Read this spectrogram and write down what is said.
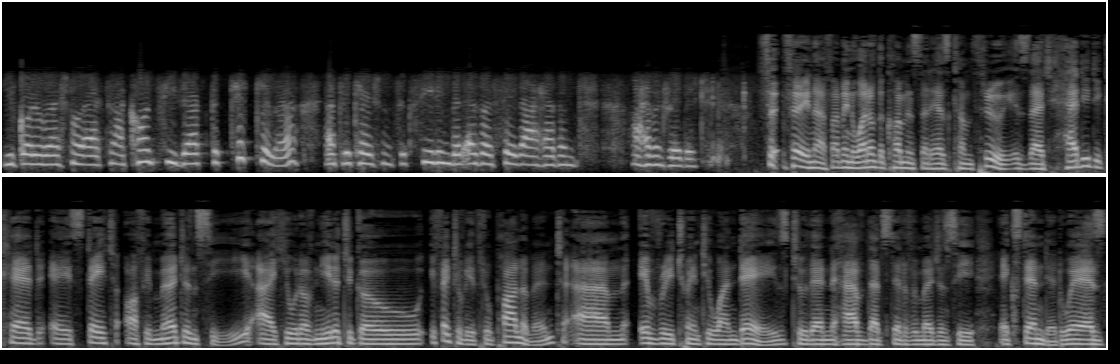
you've got a rational act. I can't see that particular application succeeding, but as I said, I haven't, I haven't read it. F- fair enough. I mean, one of the comments that has come through is that had he declared a state of emergency, uh, he would have needed to go effectively through Parliament um, every 21 days to then have that state of emergency extended. Whereas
